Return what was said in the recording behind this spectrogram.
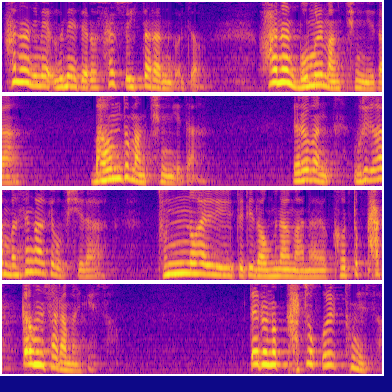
하나님의 은혜대로 살 수 있다라는 거죠. 화는 몸을 망칩니다. 마음도 망칩니다. 여러분, 우리가 한번 생각해 봅시다. 분노할 일들이 너무나 많아요. 그것도 가까운 사람에게서. 때로는 가족을 통해서.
